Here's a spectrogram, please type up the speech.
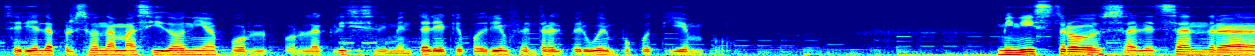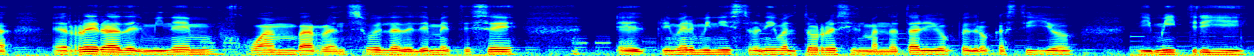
sería la persona más idónea por, por la crisis alimentaria que podría enfrentar el Perú en poco tiempo. Ministros Alexandra Herrera del MINEM, Juan Barranzuela del MTC, el primer ministro Aníbal Torres y el mandatario Pedro Castillo, Dimitri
